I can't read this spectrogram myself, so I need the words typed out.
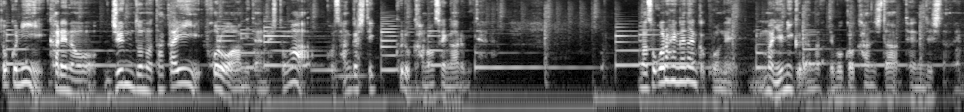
特に彼の純度の高いフォロワーみたいな人がこう参加してくる可能性があるみたいな。まあそこら辺がなんかこうね、まあユニークだなって僕は感じた点でしたね。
